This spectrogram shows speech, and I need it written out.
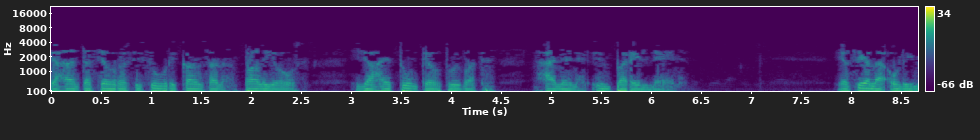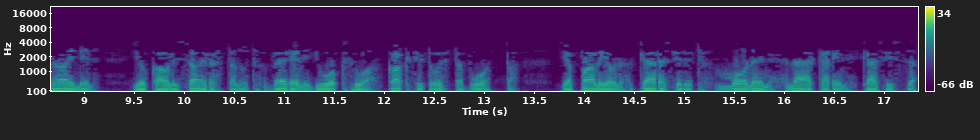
ja häntä seurasi suuri kansan paljous, ja he tunkeutuivat hänen ympärilleen ja siellä oli nainen, joka oli sairastanut veren juoksua kaksitoista vuotta ja paljon kärsinyt monen lääkärin käsissä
